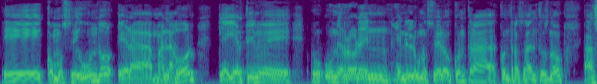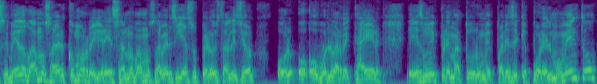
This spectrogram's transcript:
eh, como segundo, era Malagón, y ayer tiene un, un error en, en el 1-0 contra, contra Santos, ¿no? Acevedo, vamos a ver cómo regresa, ¿no? Vamos a ver si ya superó esta lesión o, o, o vuelve a recaer. Es muy prematuro, me parece que por el momento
